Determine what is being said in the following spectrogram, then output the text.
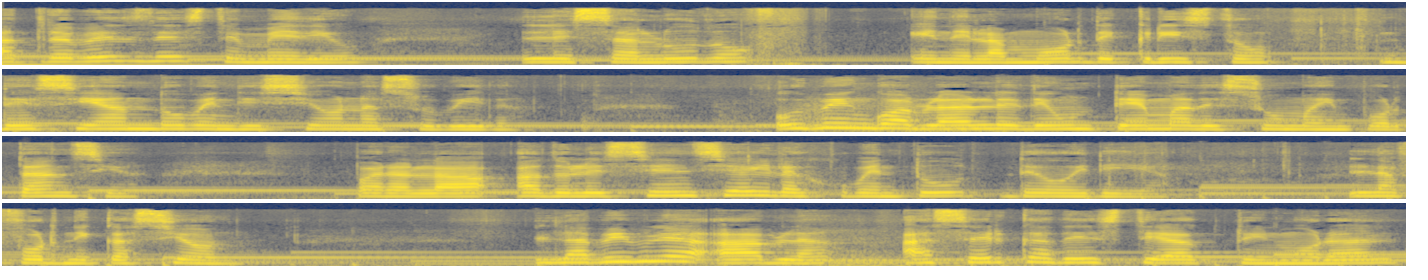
A través de este medio les saludo en el amor de Cristo, deseando bendición a su vida. Hoy vengo a hablarle de un tema de suma importancia para la adolescencia y la juventud de hoy día, la fornicación. La Biblia habla acerca de este acto inmoral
